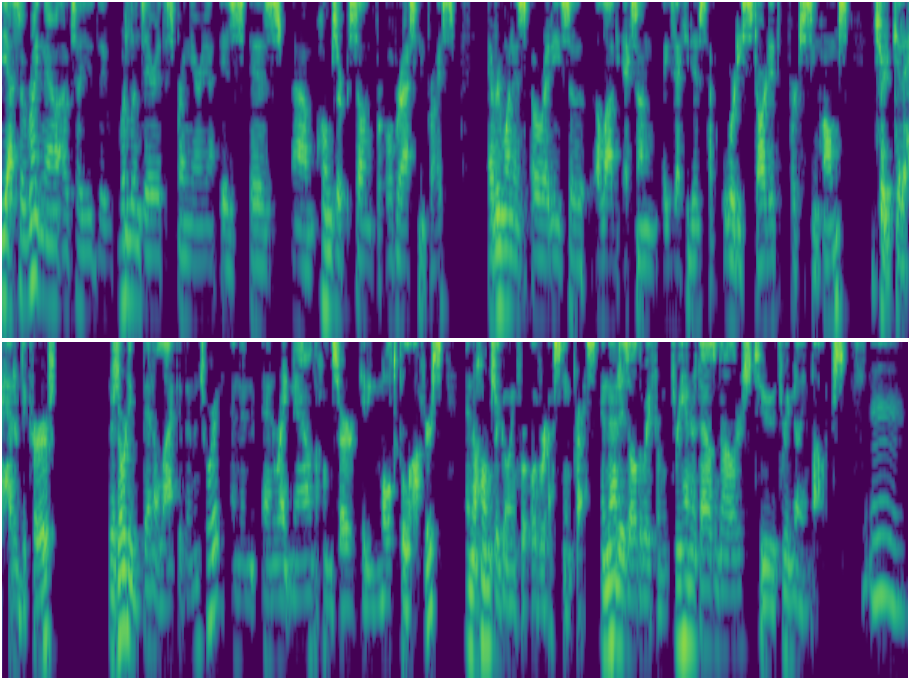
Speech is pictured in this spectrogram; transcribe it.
But yeah, so right now, I would tell you the Woodlands area, the Spring area, is is um, homes are selling for over asking price. Everyone is already so a lot of the Exxon executives have already started purchasing homes to get ahead of the curve. There's already been a lack of inventory, and then and right now the homes are getting multiple offers, and the homes are going for over asking price. And that is all the way from $300,000 to $3 million. Mm.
